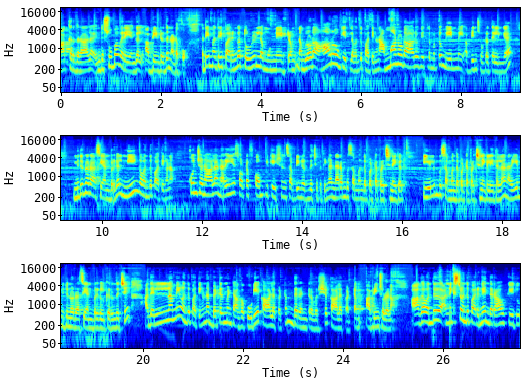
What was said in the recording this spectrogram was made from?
பார்க்கறதுனால இந்த சுப விரயங்கள் அப்படின்றது நடக்கும். அதே மாதிரி பாருங்க தொழிலில் முன்னேற்றம் நம்மளோட ஆரோக்கியத்தில் வந்து பார்த்திங்கன்னா அம்மானோட ஆரோக்கியத்தில் மட்டும் மேன்மை அப்படின்னு சொல்கிறது இல்லைங்க. மிதுன ராசி அன்பர்கள் நீங்கள் வந்து பார்த்தீங்கன்னா கொஞ்ச நாளாக நிறைய சார்ட் ஆஃப் காம்ப்ளிகேஷன்ஸ் அப்படின்னு இருந்துச்சு பார்த்தீங்கன்னா நரம்பு சம்மந்தப்பட்ட பிரச்சனைகள் எலும்பு சம்மந்தப்பட்ட பிரச்சனைகள் இதெல்லாம் நிறைய மிதுன ராசி அன்பர்களுக்கு இருந்துச்சு. அதெல்லாமே வந்து பார்த்திங்கன்னா பெட்டர்மெண்ட் ஆகக்கூடிய காலகட்டம் இந்த ரெண்டரை வருஷ காலகட்டம் அப்படின்னு சொல்லலாம். ஆக வந்து நெக்ஸ்ட் வந்து பாருங்கள் இந்த ராகு கேது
